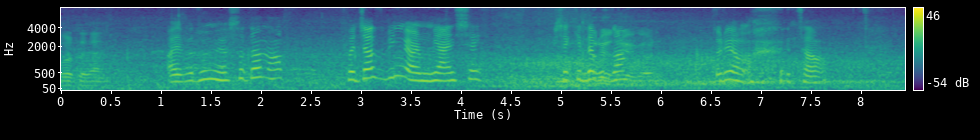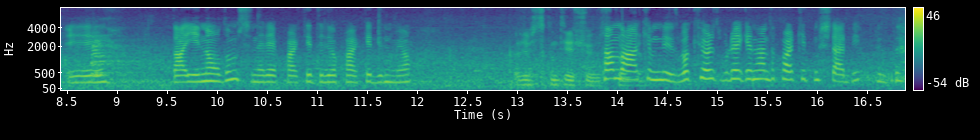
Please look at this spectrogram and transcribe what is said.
bu arada yani. Araba durmuyorsa da ne yapacağız bilmiyorum. Yani şey bir şekilde Duruyor buradan duruyor gördüm. duruyor mu? tamam. Ee, daha yeni olduğumuz için nereye park ediliyor, park edilmiyor. Öyle bir sıkıntı yaşıyoruz. Tam da hakim değiliz. Bakıyoruz buraya genelde park etmişler deyip biz de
